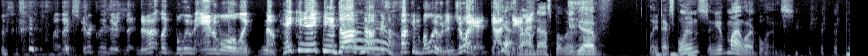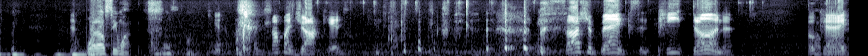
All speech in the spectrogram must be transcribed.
But like strictly, they're they're not like balloon animal. Like no, hey, can you make me a dog? No, here's a fucking balloon. Enjoy it. God Yeah, damn Round it. ass balloon. You have latex balloons and you have mylar balloons. What else do you want? Yeah. Get off my jock, kid. Sasha Banks and Pete Dunne. Okay.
